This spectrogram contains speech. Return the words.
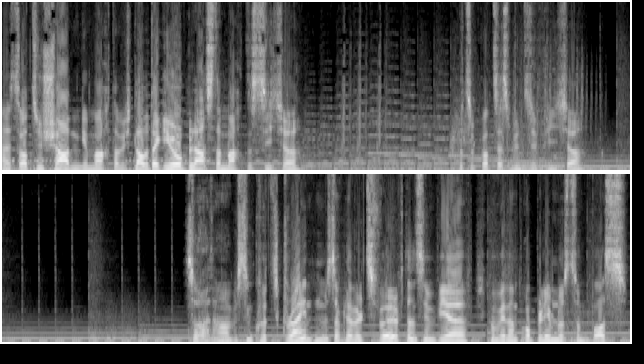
Hat trotzdem Schaden gemacht, aber ich glaube, der Geoblaster macht es sicher. Kurzer Prozess mit diesen Viecher. So, dann mal ein bisschen kurz grinden bis auf Level 12, dann sind wir, kommen wir dann problemlos zum Boss.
